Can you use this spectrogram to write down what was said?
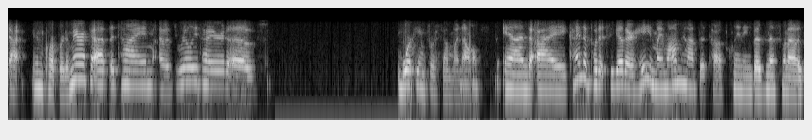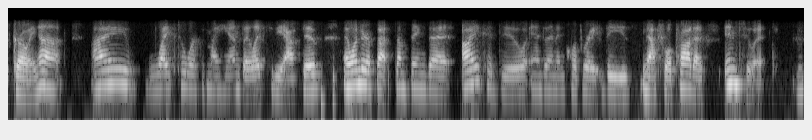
at, in corporate America at the time. I was really tired of working for someone else. And I kind of put it together hey, my mom had this house cleaning business when I was growing up. I like to work with my hands. I like to be active. I wonder if that's something that I could do and then incorporate these natural products into it.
